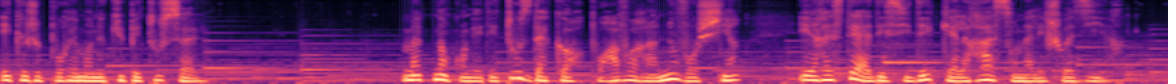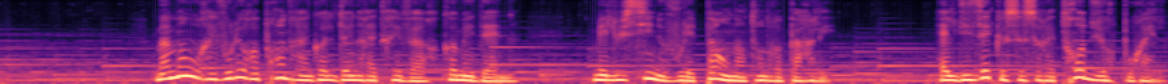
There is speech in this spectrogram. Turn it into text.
et que je pourrai m'en occuper tout seul. Maintenant qu'on était tous d'accord pour avoir un nouveau chien, il restait à décider quelle race on allait choisir. Maman aurait voulu reprendre un Golden Retriever comme Eden, mais Lucie ne voulait pas en entendre parler. Elle disait que ce serait trop dur pour elle.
